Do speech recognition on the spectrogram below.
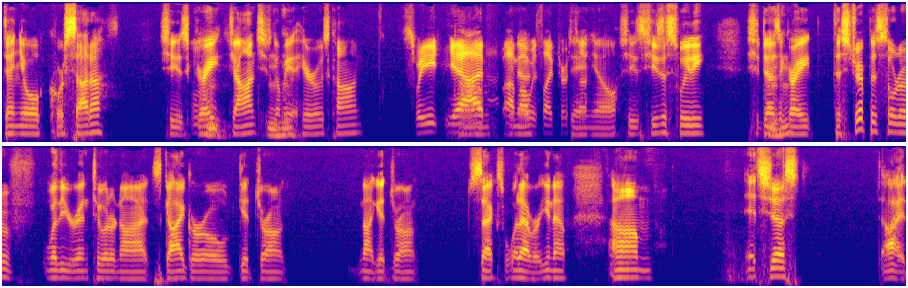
Danielle Corsetto, she is great. John, she's gonna be Mhm. at Heroes Con. Sweet. Yeah, Um, I've, I've know, always liked her stuff. Danielle, she's she's a sweetie. She does it Mhm. great. The strip is sort of whether you're into it or not. Sky girl, get drunk, not get drunk, sex, whatever. You know, um, it's just I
